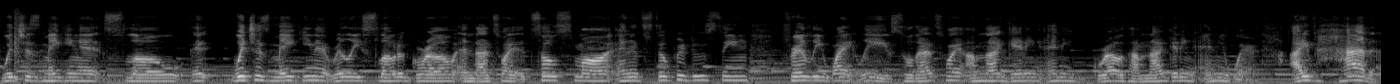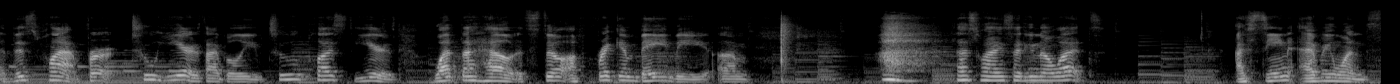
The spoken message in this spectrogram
which is making it slow, it, which is making it really slow to grow. And that's why it's so small and it's still producing fairly white leaves. So that's why I'm not getting any growth. I'm not getting anywhere. I've had this plant for two years, I believe, two plus years. What the hell? It's still a freaking baby. Um, That's why I said, you know what? I've seen everyone's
